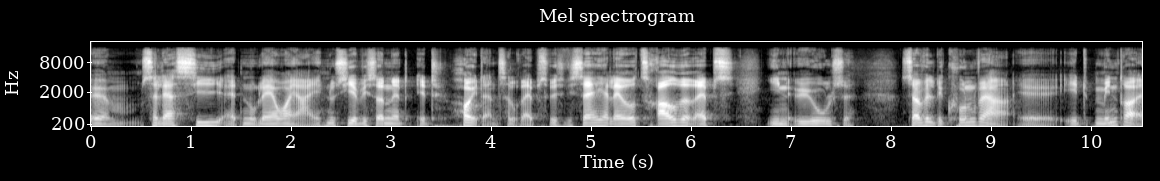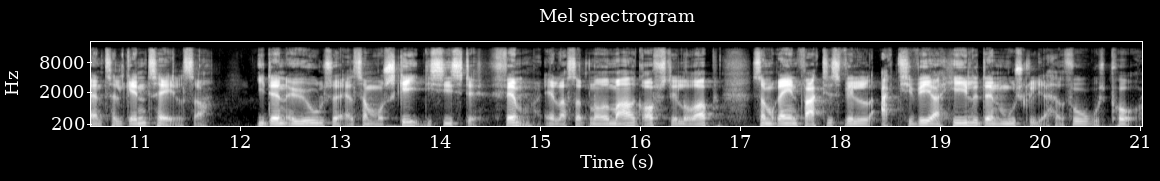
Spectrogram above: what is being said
Øhm, så lad os sige, at nu laver jeg, nu siger vi sådan et, et højt antal reps. Hvis vi sagde, at jeg lavede 30 reps i en øvelse, så vil det kun være øh, et mindre antal gentagelser i den øvelse, altså måske de sidste fem, eller sådan noget meget groft stillet op, som rent faktisk vil aktivere hele den muskel, jeg havde fokus på.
